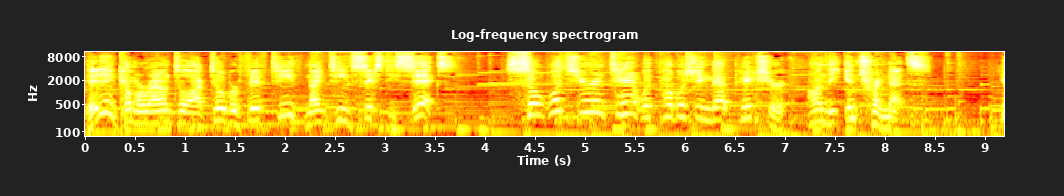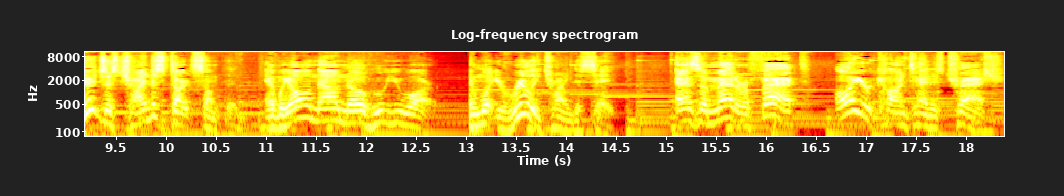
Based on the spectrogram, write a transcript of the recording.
They didn't come around till October 15th, 1966. So what's your intent with publishing that picture on the intranets? You're just trying to start something, and we all now know who you are and what you're really trying to say. As a matter of fact, all your content is trash.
